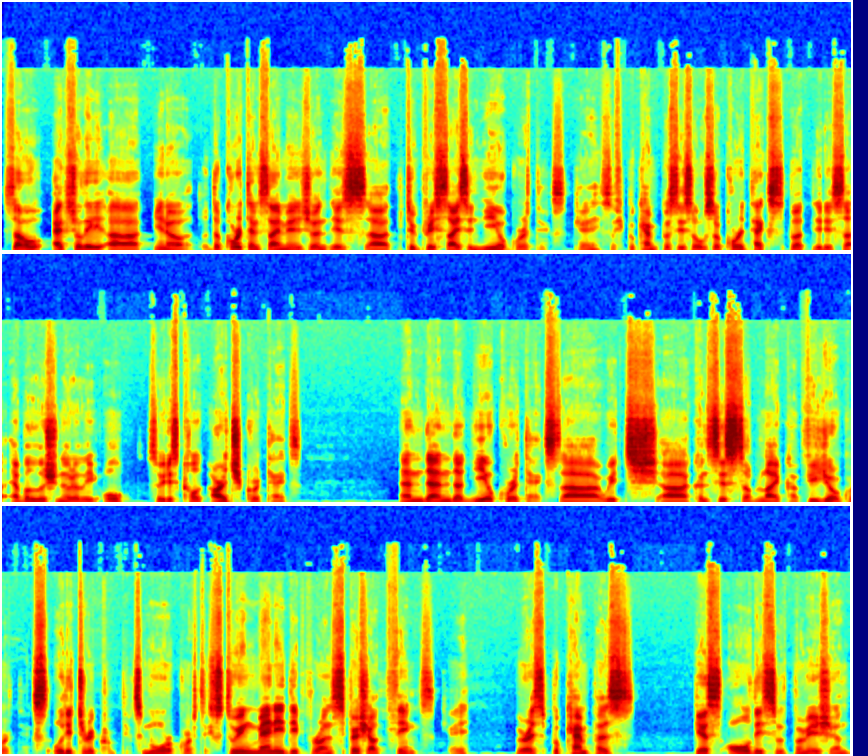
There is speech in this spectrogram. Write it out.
So actually, uh, you know, the cortex I mentioned is uh, to precise a neocortex. Okay, so hippocampus is also cortex, but it is uh, evolutionarily old, so it is called archicortex. And then the neocortex, uh, which uh, consists of like visual cortex, auditory cortex, motor cortex, doing many different special things. Okay, whereas hippocampus gets all this information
